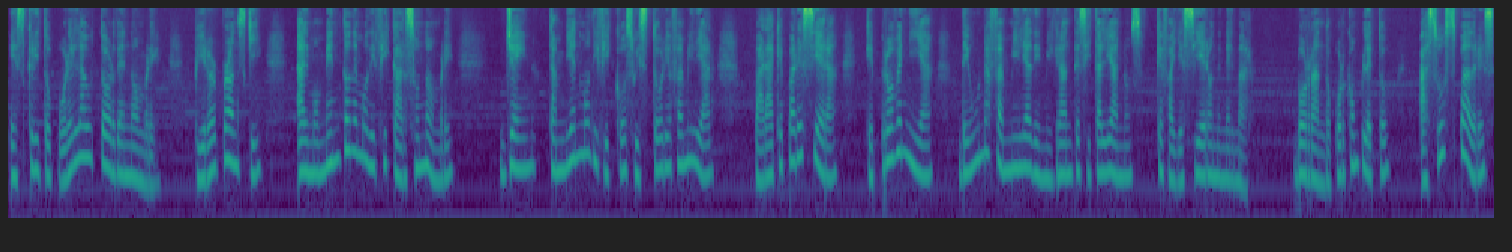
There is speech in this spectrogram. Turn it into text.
escrito por el autor de nombre Peter Bronsky, al momento de modificar su nombre, Jane también modificó su historia familiar para que pareciera que provenía de una familia de inmigrantes italianos que fallecieron en el mar, borrando por completo a sus padres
